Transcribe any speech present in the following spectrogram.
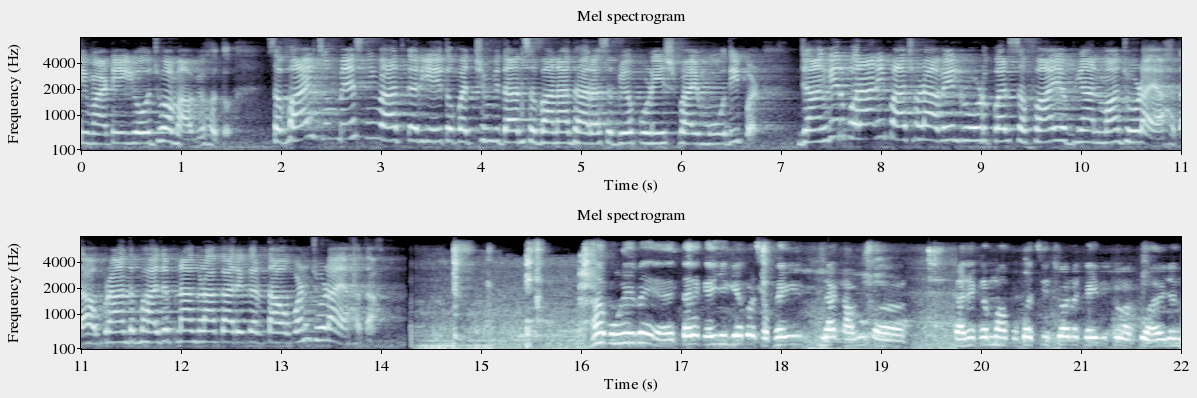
તે માટે યોજવામાં આવ્યો હતો. સફાઈ ઝુંબેશની વાત કરીએ તો પશ્ચિમ વિધાનસભાના ધારાસભ્ય પુણેશભાઈ મોદી પણ જહાંગીરપુરાની પાછળ આવેલ રોડ પર સફાઈ અભિયાનમાં જોડાયા હતા. ઉપરાંત ભાજપના ઘણા કાર્યકર્તાઓ પણ જોડાયા હતા. હા પુણેશભાઈ અત્યારે કઈ જગ્યા પર સફાઈના કામ કાર્યક્રમમાં ઉપસ્થિત છો અને કઈ રીતનું આખું આયોજન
